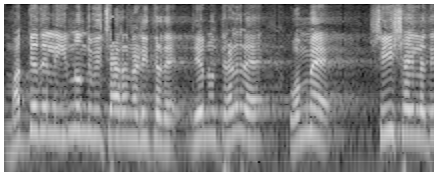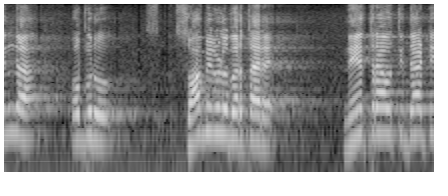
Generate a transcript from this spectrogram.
ಮಧ್ಯದಲ್ಲಿ ಇನ್ನೊಂದು ವಿಚಾರ ನಡೀತದೆ. ಏನು ಅಂತ ಹೇಳಿದ್ರೆ, ಒಮ್ಮೆ ಶ್ರೀಶೈಲದಿಂದ ಒಬ್ಬರು ಸ್ವಾಮಿಗಳು ಬರ್ತಾರೆ. ನೇತ್ರಾವತಿ ದಾಟಿ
